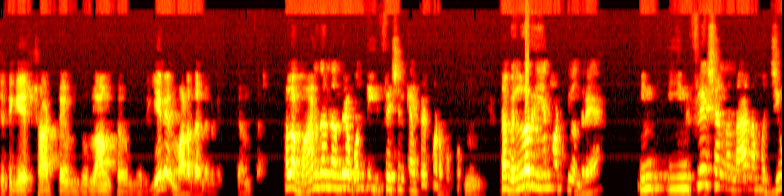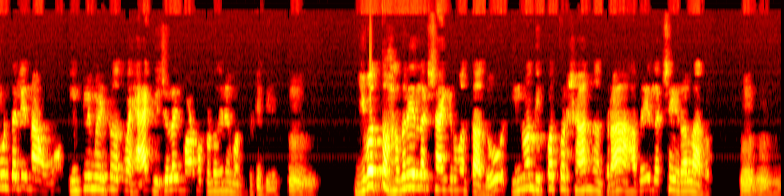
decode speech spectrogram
ಜೊತೆಗೆ ಶಾರ್ಟ್ ಟೈಮ್ದು ಲಾಂಗ್ ಟರ್ಮ್ ಏನೇನ್ ಮಾನದಂಡಗಳು ಅಂತ? ಅಲ್ಲ ಮಾನದಂಡ ಅಂದ್ರೆ ಒಂದು ಇನ್ಫ್ಲೇಷನ್ ಕ್ಯಾಲ್ಕುಲೇಟ್ ಮಾಡಬೇಕು. ನಾವೆಲ್ಲರೂ ಏನ್ ಮಾಡ್ತೀವಿ ಅಂದ್ರೆ ಇನ್ ಈ ಇನ್ಫ್ಲೇಷನ್ ಅನ್ನ ನಮ್ಮ ಜೀವನದಲ್ಲಿ ನಾವು ಇಂಪ್ಲಿಮೆಂಟ್ ಅಥವಾ ಹ್ಯಾಕ್ ವಿಜುವಲೈಸ್ ಮಾಡ್ಬೇಕು ಅನ್ನೋದನ್ನೇ ಮರ್ತ್ಬಿಟ್ಟಿದ್ದೀವಿ. ಇವತ್ತು ಹದಿನೈದು ಲಕ್ಷ ಆಗಿರುವಂತಹದ್ದು ಇನ್ನೊಂದು ಇಪ್ಪತ್ತು ವರ್ಷ ಆದ ನಂತರ ಹದಿನೈದು ಲಕ್ಷ ಇರಲ್ಲ ಅದು. ಹ್ಮ್ ಹ್ಮ್ ಹ್ಮ್.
